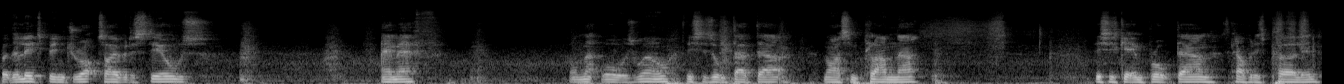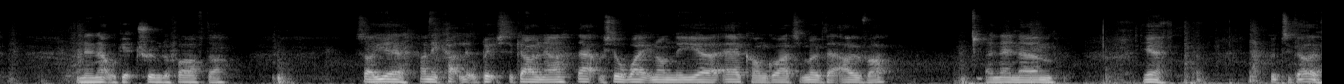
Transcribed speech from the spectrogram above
but the lid's been dropped over the steels. MF on that wall as well. This is all dabbed out, nice and plumb now. This is getting brought down it's covered this purlin and then that will get trimmed off after. So yeah, only couple little bits to go now. That we're still waiting on the uh, aircon guy to move that over. And then um, yeah, good to go.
